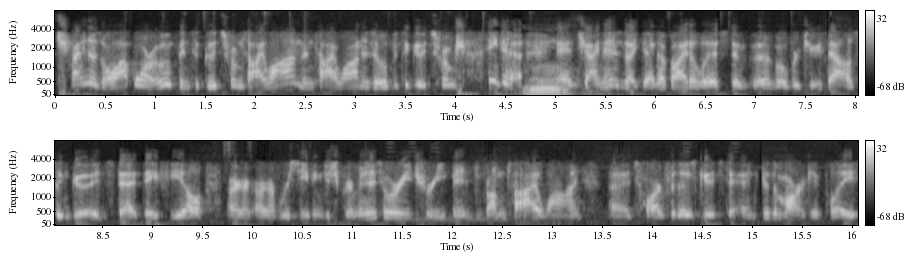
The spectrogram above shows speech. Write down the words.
China is a lot more open to goods from Taiwan than Taiwan is open to goods from China. Mm. And China has identified a list of, of over 2,000 goods that they feel are, are receiving discriminatory treatment from Taiwan. Uh, it's hard for those goods to enter the marketplace.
